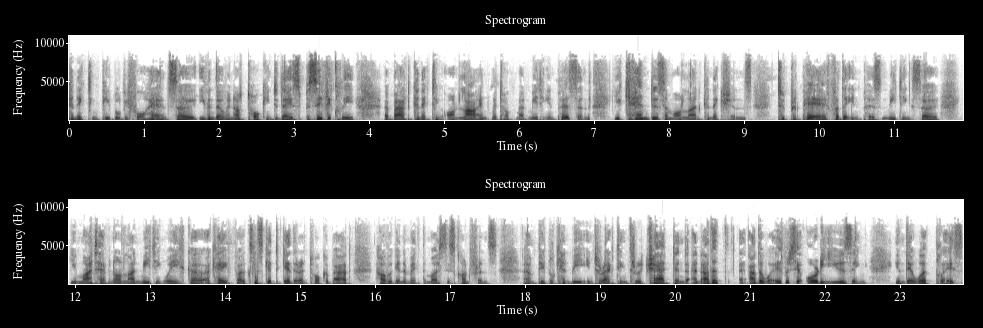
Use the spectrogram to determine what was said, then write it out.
connecting people beforehand. So even though we're not talking today specifically about connecting online, we're talking about meeting in person, you can do some online connections to prepare for the in-person meeting. So you might have an online meeting where you go, okay, folks, let's get together and talk about how we're going to make the most of this conference. Um, people can be interacting through chat and, and other, other ways, which they're already using in their workplace.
